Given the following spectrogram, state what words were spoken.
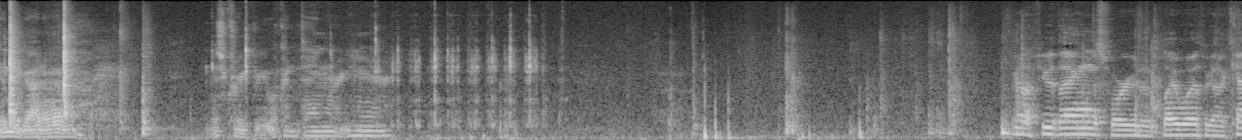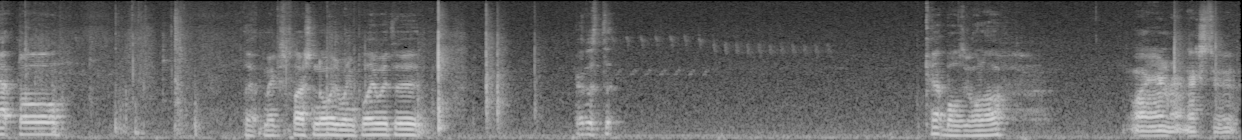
Then we got uh, this creepy looking thing right here. We got a few things for you to play with. We got a cat ball that makes flashing noise when you play with it. This th- cat ball's going off. Well, I am right next to it.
